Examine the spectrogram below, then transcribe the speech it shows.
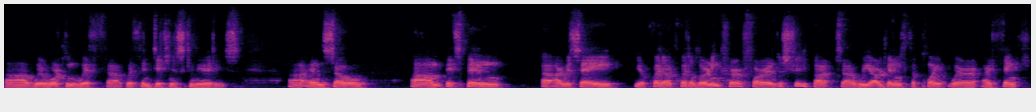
uh, we're working with uh, with indigenous communities, uh, and so um, it's been, I would say, you know, quite a quite a learning curve for our industry. But we are getting to the point where I think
